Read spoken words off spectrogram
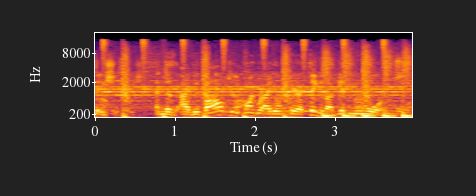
And I've evolved to the point where I don't care a thing about getting rewards.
